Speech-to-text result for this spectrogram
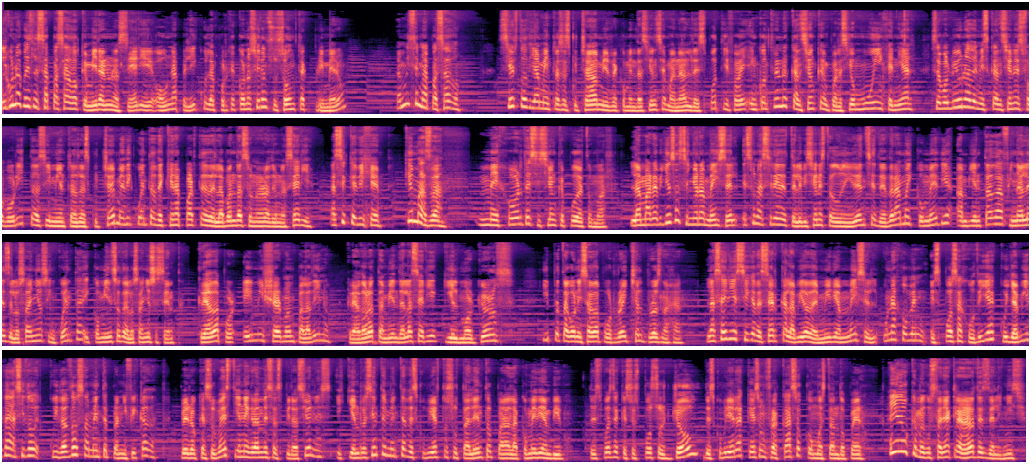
¿Alguna vez les ha pasado que miran una serie o una película porque conocieron su soundtrack primero? A mí se me ha pasado. Cierto día mientras escuchaba mi recomendación semanal de Spotify encontré una canción que me pareció muy genial. Se volvió una de mis canciones favoritas y mientras la escuché me di cuenta de que era parte de la banda sonora de una serie. Así que dije, ¿qué más da? Mejor decisión que pude tomar. La maravillosa señora Maisel es una serie de televisión estadounidense de drama y comedia ambientada a finales de los años 50 y comienzo de los años 60, creada por Amy Sherman Paladino, creadora también de la serie Gilmore Girls y protagonizada por Rachel Brosnahan. La serie sigue de cerca la vida de Miriam Maisel, una joven esposa judía cuya vida ha sido cuidadosamente planificada, pero que a su vez tiene grandes aspiraciones y quien recientemente ha descubierto su talento para la comedia en vivo, después de que su esposo Joel descubriera que es un fracaso como estandopero. Hay algo que me gustaría aclarar desde el inicio.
